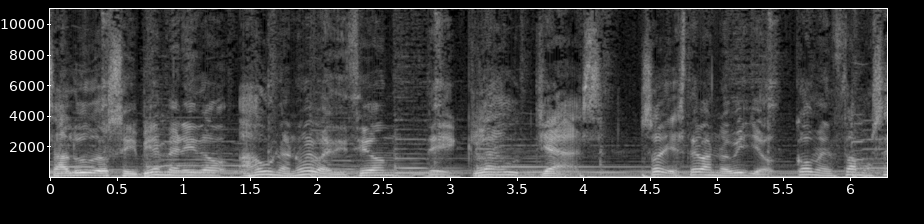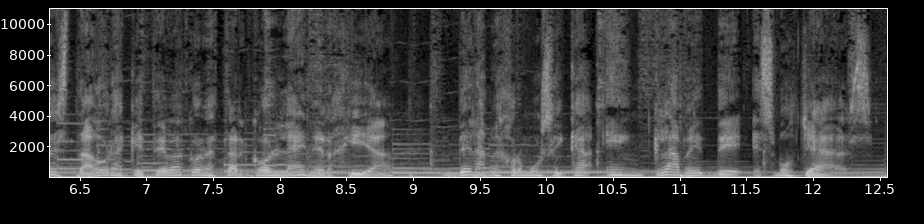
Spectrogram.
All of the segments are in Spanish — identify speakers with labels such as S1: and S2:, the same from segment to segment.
S1: Saludos y bienvenido a una nueva edición de Cloud Jazz. Soy Esteban Novillo. Comenzamos esta hora que te va a conectar con la energía de la mejor música en clave de smooth jazz.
